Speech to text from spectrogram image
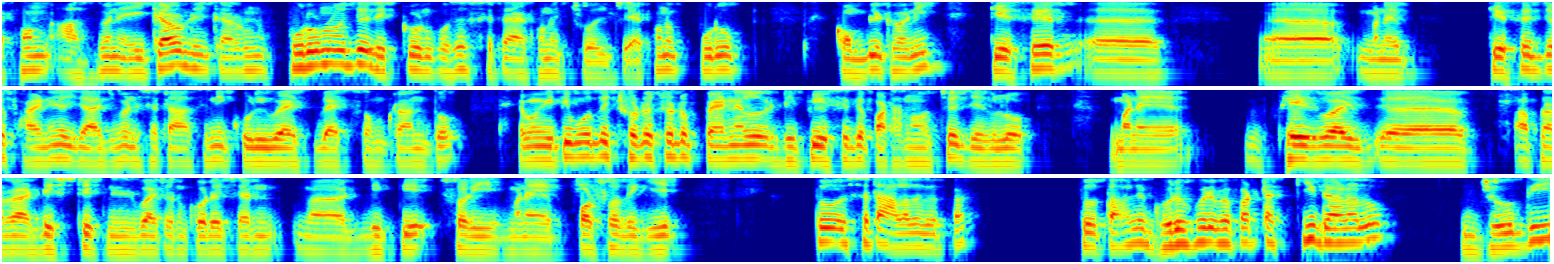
এখন আসবে না। এই কারণেই, কারণ পুরনো যে রিক্রুটমেন্ট প্রসেস সেটা এখনও চলছে। এখনও পুরো কমপ্লিট হয়নি। কেসের মানে কেসের যে ফাইনাল জাজমেন্ট সেটা আসেনি। কুড়ি বাইশ ব্যাচ সংক্রান্ত। এবং ইতিমধ্যে ছোট ছোট প্যানেল ডিপিএসসিতে পাঠানো হচ্ছে, যেগুলো মানে ফেজ ওয়াইজ আপনারা ডিস্ট্রিক্ট নির্বাচন করেছেন ডিপি সরি মানে পর্ষদে গিয়ে। তো সেটা আলাদা ব্যাপার। তো তাহলে ঘুরে ঘুরে ব্যাপারটা কি দাঁড়াল? যদি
